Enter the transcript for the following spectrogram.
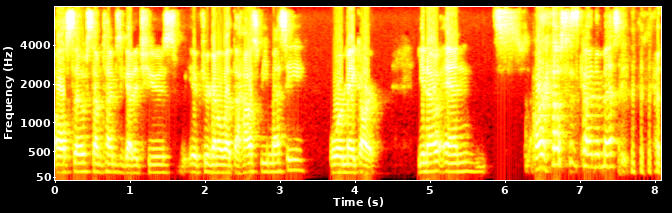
also, sometimes you got to choose if you're going to let the house be messy or make art, you know, and our house is kind of messy.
